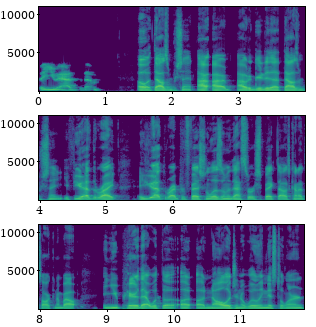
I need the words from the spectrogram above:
that you add to them. Oh, a thousand percent. I, I I would agree to that a thousand percent. If you have the right if you have the right professionalism and that's the respect I was kind of talking about, and you pair that with a, a, a knowledge and a willingness to learn,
